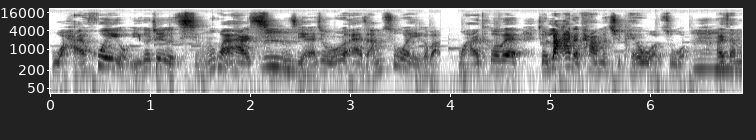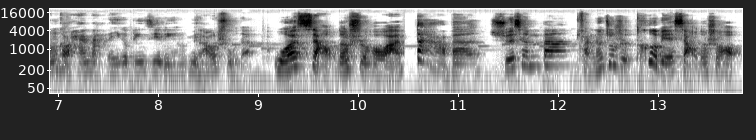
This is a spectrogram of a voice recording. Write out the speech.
我还会有一个这个情怀还是情节，嗯就是说，哎，咱们做一个吧，我还特为就拉着他们去陪我做，嗯而在门口还买了一个冰激凌，米老鼠的。我小的时候啊，大班、学前班，反正就是特别小的时候，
